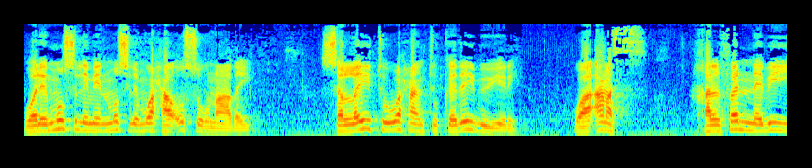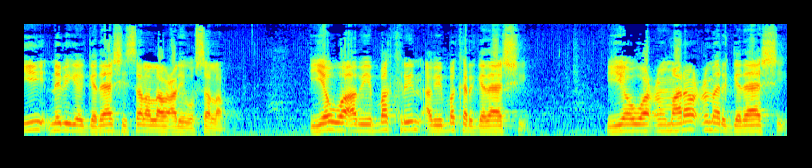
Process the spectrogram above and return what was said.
Walimuslimin muslim waxaa u sugnaaday sallaytu waxaan tukaday buu yidhi waa anas khalfa annabiyi nebiga gadaashi sala allahu calayhi wasalam iyo wa abibakrin abibakar gadaashi. Iyo wa cumara cumar gadaashi.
